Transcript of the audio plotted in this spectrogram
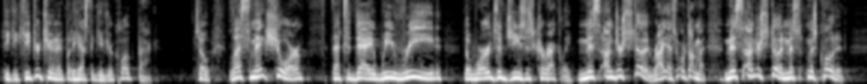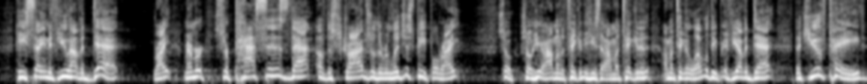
he could keep your tunic, but he has to give your cloak back. So let's make sure that today we read the words of Jesus correctly. Misunderstood, right? That's what we're talking about. Misunderstood, mis- misquoted. He's saying if you have a debt, right? Remember, surpasses that of the scribes or the religious people, right? So, so here I'm going to take it. He said, I'm going to take it. I'm going to take it a level deeper. If you have a debt that you have paid,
